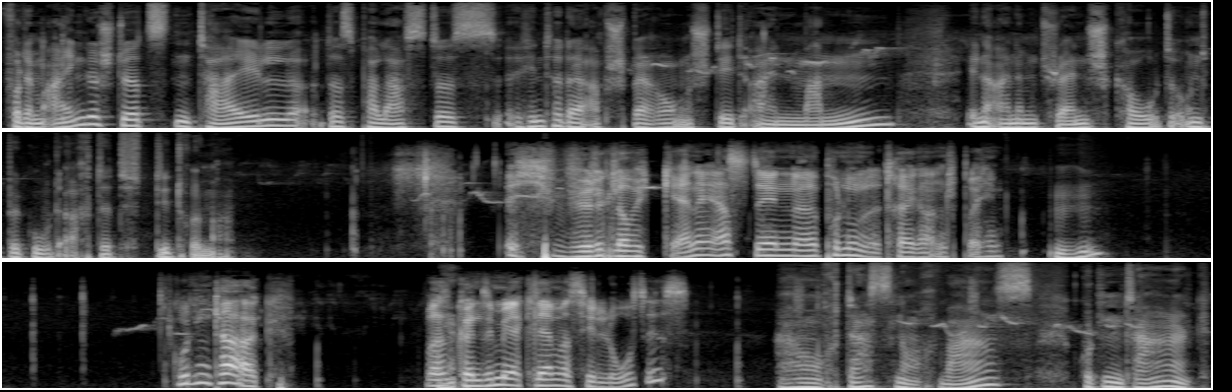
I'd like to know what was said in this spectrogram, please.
vor dem eingestürzten Teil des Palastes hinter der Absperrung steht ein Mann in einem Trenchcoat und begutachtet die Trümmer. Ich würde, glaube ich, gerne erst den äh, Polunderträger ansprechen. Mhm. Guten Tag. Was, Ja. Können Sie mir erklären, was hier los ist? Auch das noch, was? Guten Tag.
